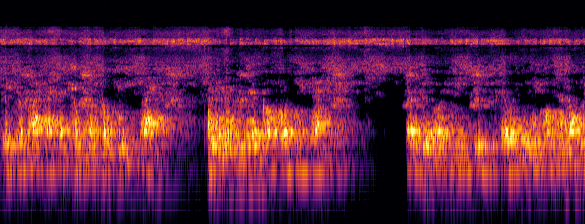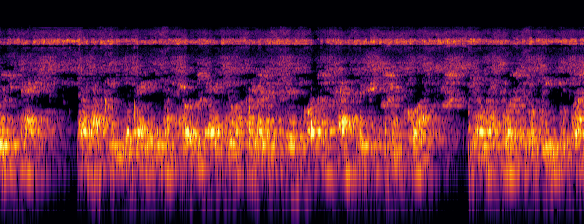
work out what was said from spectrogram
เป็นสมบัติการจัดชมแล้วก็ทิ้งไปเพราะฉะนั้นเรื่องของคนในการเราที่เรามีจริงแต่วันนี้ของนั้นต้องดูใจเราทำดีก็ได้ดีทำชั่วก็ได้ช่วยเพราะฉะนั้นเรื่องคนในการเป็นสิ่งที่น่ากลัวเราสวดทุกปีทุกวัน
